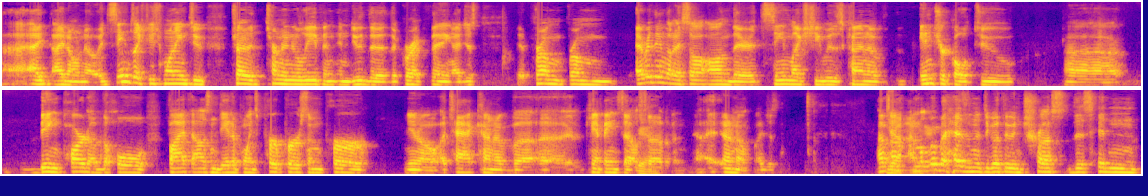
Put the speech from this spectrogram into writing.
I I don't know. It seems like she's wanting to try to turn a new leaf and, and do the the correct thing. I just from from everything that I saw on there, it seemed like she was kind of integral to uh, being part of the whole 5,000 data points per person per you know attack kind of uh, uh, campaign style Yeah. stuff. And I, I don't know. I just I'm, Yeah, I'm, I'm I a little bit hesitant to go through and trust this hidden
